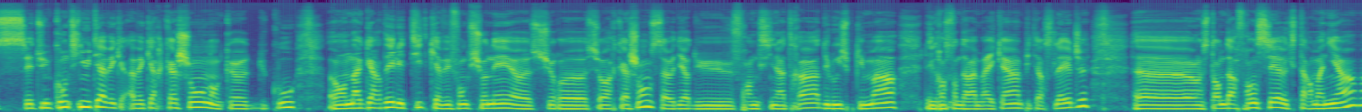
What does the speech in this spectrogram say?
c'est une continuité avec avec Arcachon. Donc du coup, on a gardé les titres qui avaient fonctionné sur sur Arcachon. Ça veut dire du Frank Sinatra, du Louis Prima, les grands standards américains, Peter Sledge, un standard français avec Starmania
